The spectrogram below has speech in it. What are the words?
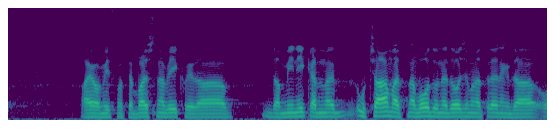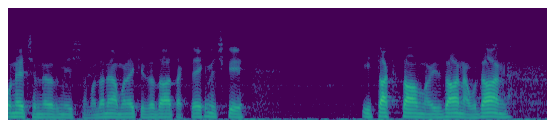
A evo mi smo se baš navikli da, da mi nikad na, u čamac na vodu ne dođemo na trening da o nečem ne razmišljamo, da nemamo neki zadatak tehnički. I tak stalno, iz dana u dan,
